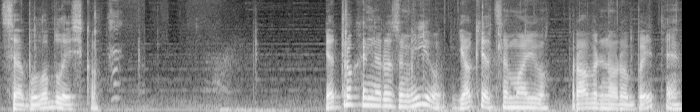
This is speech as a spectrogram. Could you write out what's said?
Це було близько. Я трохи не розумію, як я це маю правильно робити.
